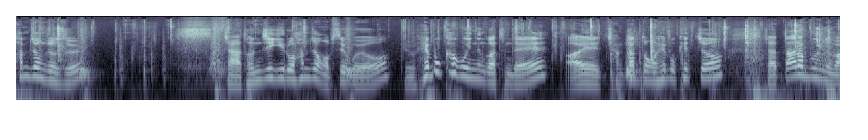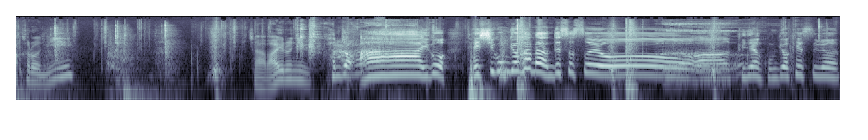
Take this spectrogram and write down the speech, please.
함정 전술. 자 던지기로 함정 없애고요. 회복하고 있는 것 같은데. 아예 잠깐 동안 회복했죠? 자 따라붙는 마카로니. 자 마이로님 함정. 아 이거 대시 공격하면 안 됐었어요. 아 그냥 공격했으면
